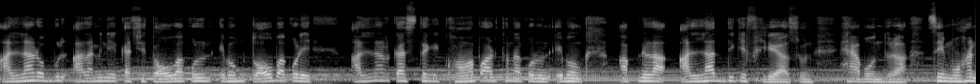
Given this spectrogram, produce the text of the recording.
আল্লাহ রব্বুল আলমিনের কাছে তওবা করুন এবং তওবা করে আল্লাহর কাছ থেকে ক্ষমা প্রার্থনা করুন এবং আপনারা আল্লাহর দিকে ফিরে আসুন। হ্যাঁ বন্ধুরা, সেই মহান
